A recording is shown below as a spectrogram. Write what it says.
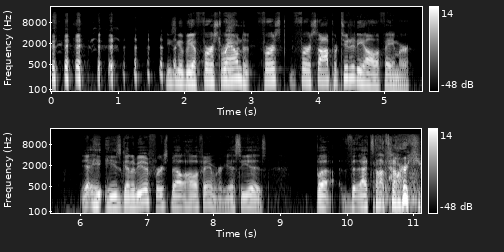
he's going to be a first round, first first opportunity Hall of Famer. Yeah, he, he's going to be a first ballot Hall of Famer. Yes, he is. but th- that's not the argument.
